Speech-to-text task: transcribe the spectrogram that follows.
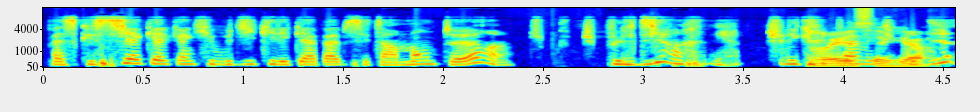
Parce que s'il y a quelqu'un qui vous dit qu'il est capable, c'est un menteur. Tu, peux le dire, tu l'écris pas, mais tu peux le dire.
